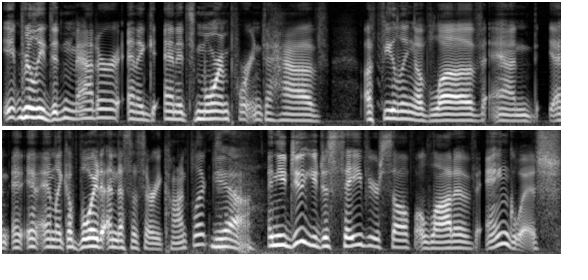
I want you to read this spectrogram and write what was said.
it really didn't matter. And, and it's more important to have a feeling of love and, and, and, and like avoid unnecessary conflict. Yeah. And you do, you just save yourself a lot of anguish.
